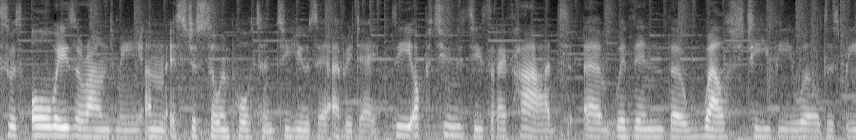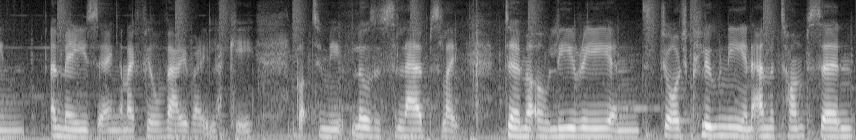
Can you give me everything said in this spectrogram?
so it's always around me and it's just so important to use it every day. The opportunities that I've had um, within the Welsh TV world has been amazing and I feel very, very lucky. Got to meet loads of celebs like Dermot O'Leary and George Clooney and Emma Thompson.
